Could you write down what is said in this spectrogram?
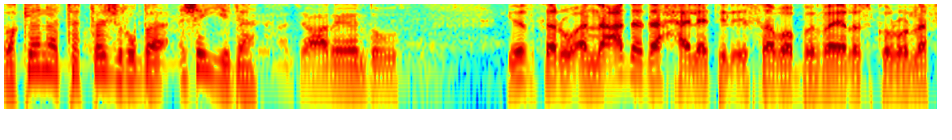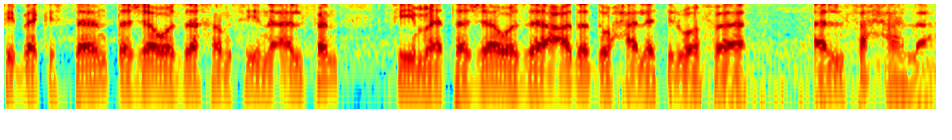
وكانت التجربة جيدة. يذكر أن عدد حالات الإصابة بفيروس كورونا في باكستان تجاوز خمسين ألفا فيما تجاوز عدد حالات الوفاة ألف حالة.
